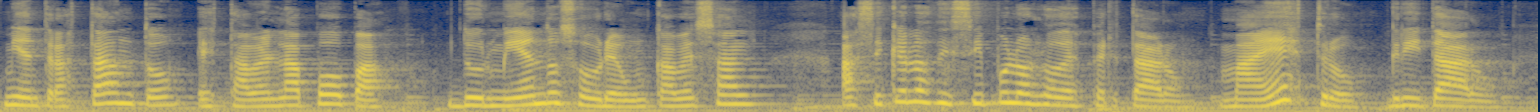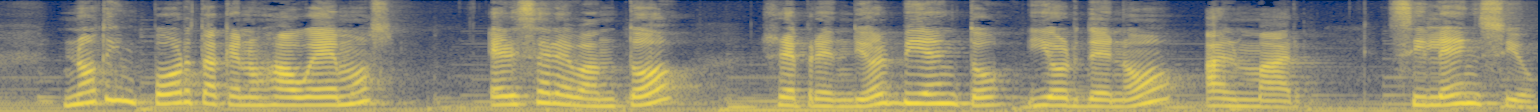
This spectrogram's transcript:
mientras tanto, estaba en la popa, durmiendo sobre un cabezal. Así que los discípulos lo despertaron. Maestro, gritaron, ¿no te importa que nos ahoguemos? Él se levantó, reprendió el viento y ordenó al mar, Silencio,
